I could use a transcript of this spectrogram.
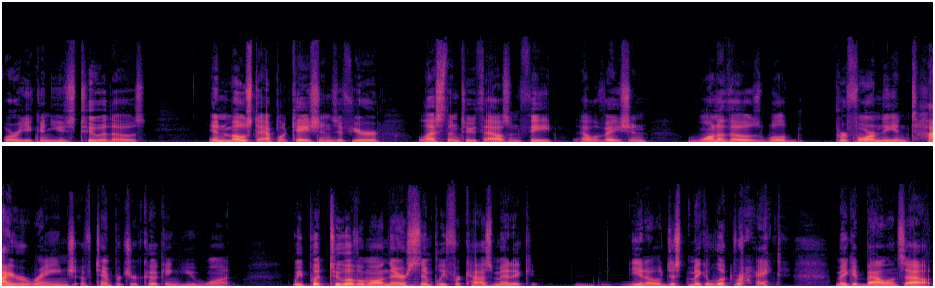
or you can use two of those. In most applications, if you're less than 2,000 feet, elevation, one of those will perform the entire range of temperature cooking you want. We put two of them on there simply for cosmetic, you know, just make it look right, make it balance out.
